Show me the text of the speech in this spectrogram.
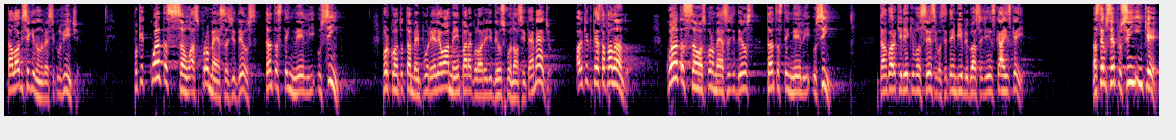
está logo em seguida, no versículo 20. Porque quantas são as promessas de Deus, tantas tem nele o sim. Porquanto também por ele é o amém para a glória de Deus por nosso intermédio. Olha o que o texto está falando. Quantas são as promessas de Deus, tantas tem nele o sim. Então agora eu queria que você, se você tem Bíblia e gosta de riscar, risca aí. Nós temos sempre o sim em quê?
